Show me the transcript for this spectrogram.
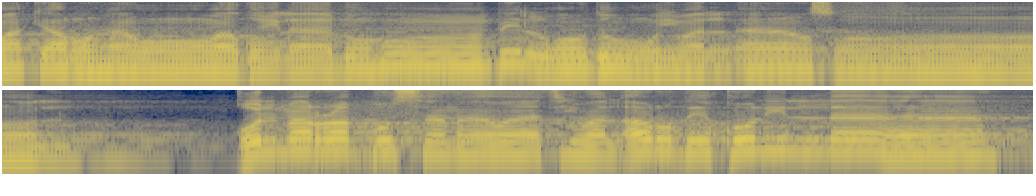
وكرها وظلالهم بالغدو والآصال. قل من رب السماوات والأرض؟ قل الله.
